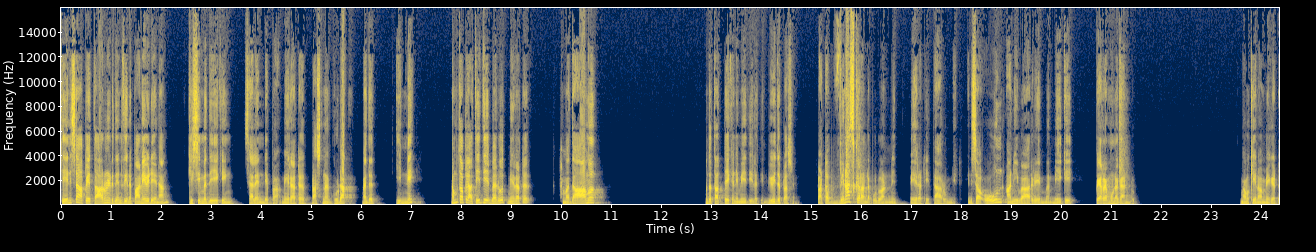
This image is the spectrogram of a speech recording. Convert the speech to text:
ඒ නිසා අපේ තාරුණයට දෙන්න තියෙන පණිවිඩය නම් කිසිම දෙයකින් සැලෙන්න එපා. මේ රට ප්‍රශ්න ගොඩක් මැද ඉන්නේ. නමුත් අපි අතීතයේ බැලුවොත් මේ රට හැමදාම හොඳ තත්ත්වයක නෙමෙයි තියලා තියෙන්නේ. විවිධ ප්‍රශ්න. රට වෙනස් කරන්න පුළුවන් මේ රටේ තාරුණ්‍යයට. ඒ නිසා ඔවුන් අනිවාර්යයෙන්ම මේකේ පෙරමුණ ගන්නු. මම කියනවා මේකට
